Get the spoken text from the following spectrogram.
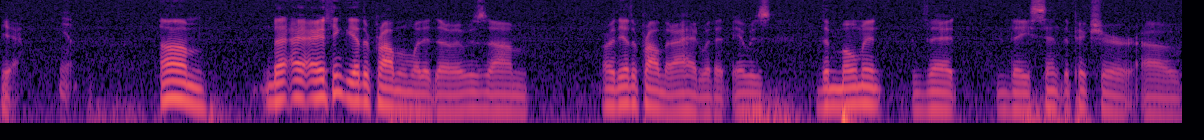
Yeah. Yeah. Um, but I, I think the other problem with it though, it was um, or the other problem that I had with it, it was the moment that they sent the picture of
